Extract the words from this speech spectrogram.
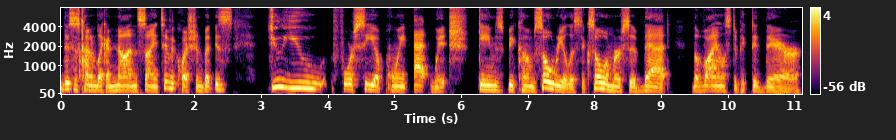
this is kind of like a non-scientific question, but is do you foresee a point at which games become so realistic, so immersive that the violence depicted there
